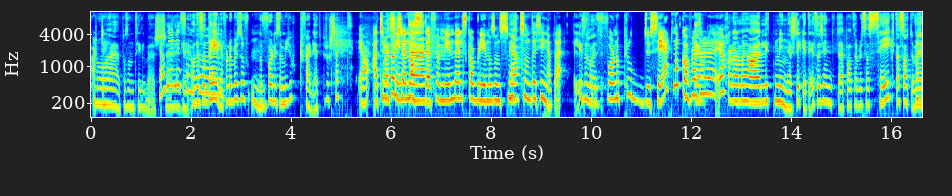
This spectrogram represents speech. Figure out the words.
For nå er jeg på sånn tilbehørsgreie. Ja, det litt sånn og det er så deilig, for du, blir så, Mm. du får liksom gjort ferdig et prosjekt. Ja, jeg tror jeg kanskje kjente- neste for min del skal bli noe sånn smått, Ja. sånn at jeg kjenner at jeg liksom For- får noe produsert noe. For Ja. tror det Ja, For når man har litt mindre stikketid, så kjente jeg på at det blir så seigt. Jeg satt jo det med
